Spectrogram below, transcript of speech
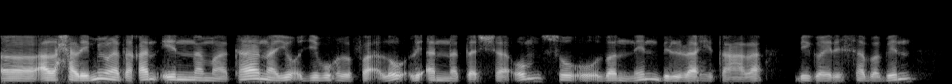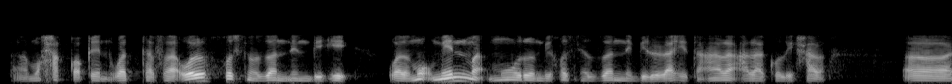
Uh, Al-Halimi mengatakan innama kana yu'jibuhul fa'lu li'anna tasya'um su'u dhannin billahi ta'ala bi ghairi sababin muhaqqaqin wat tafa'ul husnu dhannin bihi wal mu'min ma'murun bi husni dhanni billahi ta'ala ala kulli hal uh,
